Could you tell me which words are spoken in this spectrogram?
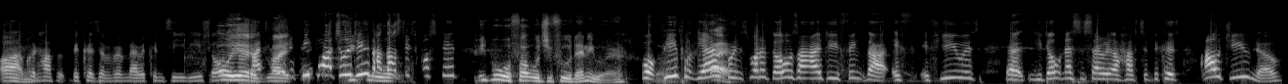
Or Mhm. that could happen because of American TV shows. Oh, yeah, Like, like, people actually do that. people- That's disgusting. People will fuck with your food anywhere. But though. people, yeah, Right. but it's one of those. I do think that if if you was, uh, you don't necessarily have to because how do you know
